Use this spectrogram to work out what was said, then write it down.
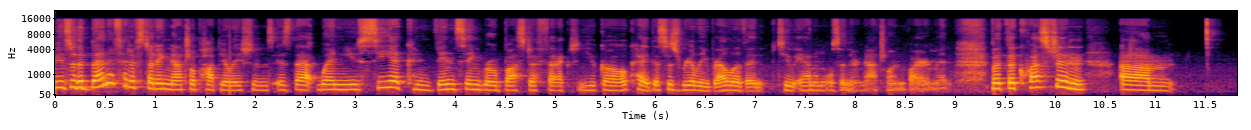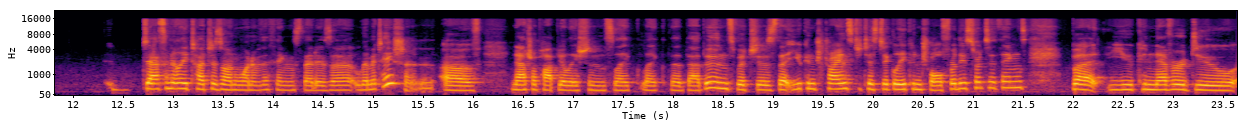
mean, so the benefit of studying natural populations is that when you see a convincing, robust effect, you go, okay, this is really relevant to animals in their natural environment. But the question um, definitely touches on one of the things that is a limitation of natural populations like like the baboons which is that you can try and statistically control for these sorts of things but you can never do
